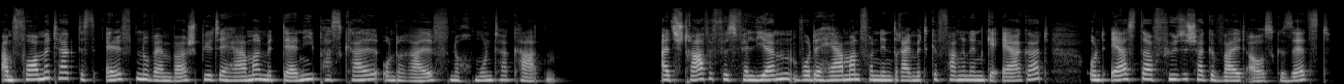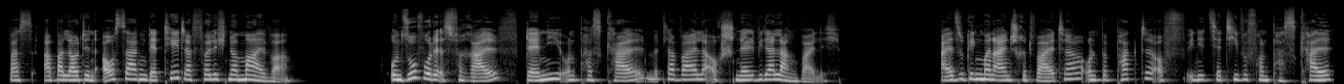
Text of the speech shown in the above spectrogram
Am Vormittag des 11. November spielte Hermann mit Danny, Pascal und Ralf noch munter Karten. Als Strafe fürs Verlieren wurde Hermann von den drei Mitgefangenen geärgert und erster physischer Gewalt ausgesetzt, was aber laut den Aussagen der Täter völlig normal war. Und so wurde es für Ralf, Danny und Pascal mittlerweile auch schnell wieder langweilig. Also ging man einen Schritt weiter und bepackte auf Initiative von Pascal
